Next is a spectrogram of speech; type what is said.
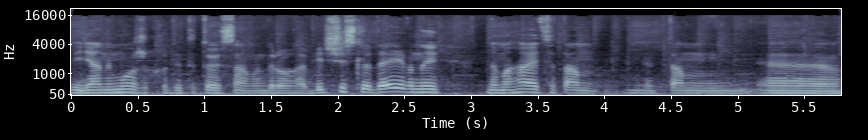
я не можу ходити тою самою дорогою. Більшість людей вони намагаються там, там е,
